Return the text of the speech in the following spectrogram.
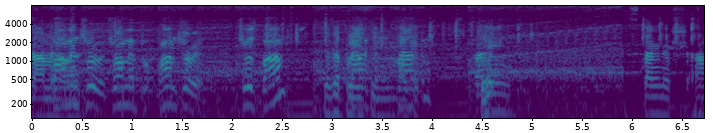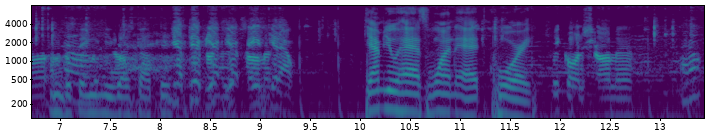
Shaman Bombing on. Druid. Drumming, bomb Druid. Druid's bombed. There's a Found priest in him. Found him. Stunning. Stunning the sh- uh, I'm dipping. You guys got this. Yep, yep, yep, yep. Ace, get out. Gamu has one at quarry. We're going shaman. I don't.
